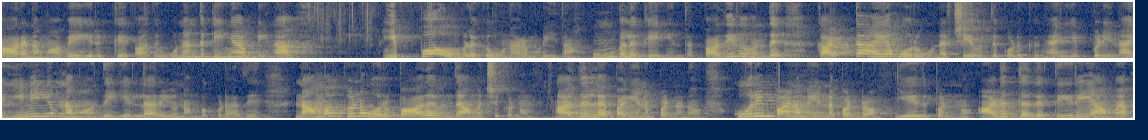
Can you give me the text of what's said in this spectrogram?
காரணமாகவே இருக்குது அது உணர்ந்துட்டீங்க அப்படின்னா இப்போ உங்களுக்கு உணர முடியுதா? உங்களுக்கு இந்த பதிவு வந்து கட்டாயம் ஒரு உணர்ச்சியை வந்து கொடுக்குங்க. எப்படின்னா இனியும் நம்ம வந்து எல்லாரையும் நம்பக்கூடாது. நமக்குன்னு ஒரு பாதை வந்து அமைச்சுக்கணும். அதில் பயணம் பண்ணணும். குறிப்பாக நம்ம என்ன பண்ணுறோம் ஏது பண்ணணும்? அடுத்தது தெரியாமல்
